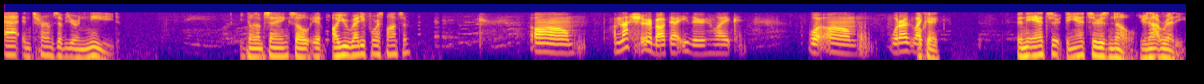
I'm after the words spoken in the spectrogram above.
at in terms of your need. You know what I'm saying? So, if are you ready for a sponsor? Um, I'm not sure about that either. Like, what um, what are like? Okay. Then the answer the answer is no. You're not ready,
